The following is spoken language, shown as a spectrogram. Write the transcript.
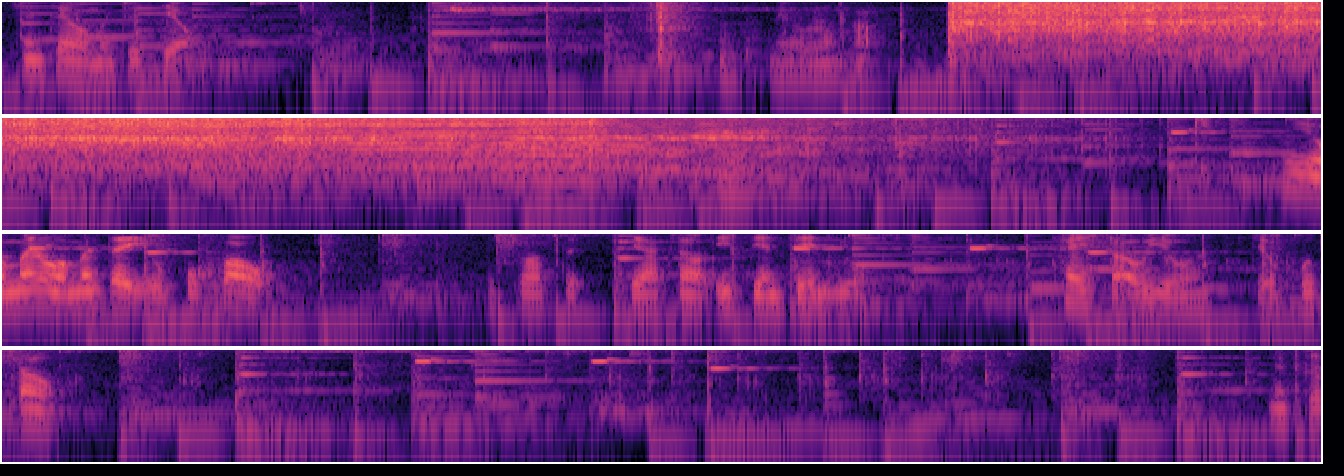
现在我们就搅，嗯，没有弄好。朋友们，我们的油不够，做的加到一点点油，太少油搅不到。那个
